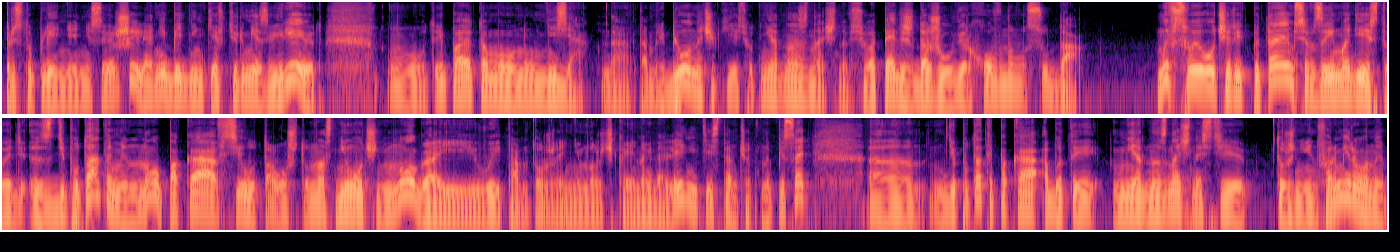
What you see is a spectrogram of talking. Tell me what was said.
преступление не совершили, они, бедненькие, в тюрьме звереют. Вот, и поэтому ну, нельзя. Да, там ребеночек есть, вот неоднозначно все. Опять же, даже у Верховного суда мы, в свою очередь, пытаемся взаимодействовать с депутатами, но пока в силу того, что нас не очень много, и вы там тоже немножечко иногда ленитесь там что-то написать, э, депутаты пока об этой неоднозначности тоже не информированы,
